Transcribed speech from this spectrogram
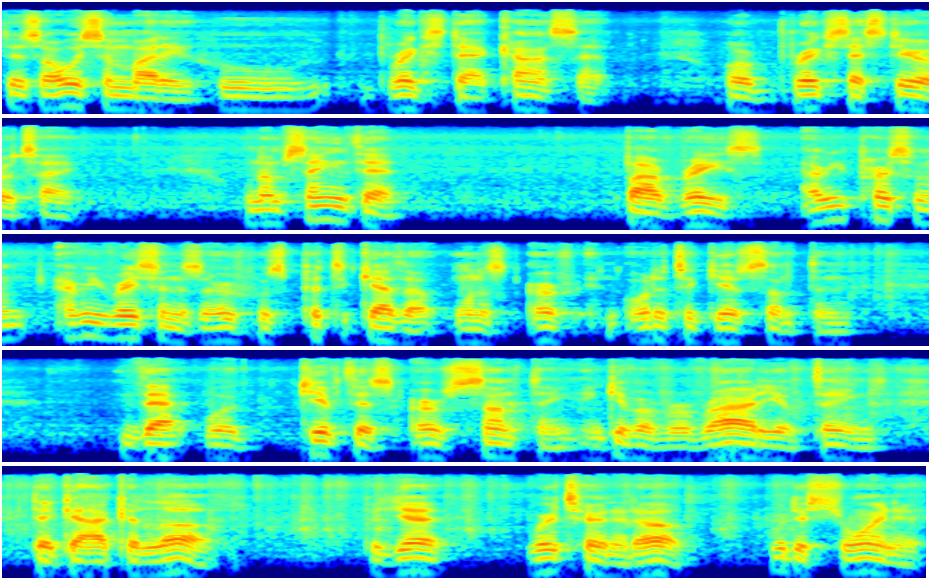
there's always somebody who breaks that concept or breaks that stereotype. When I'm saying that about race, every person, every race on this earth was put together on this earth in order to give something that would give this earth something and give a variety of things that God could love. But yet, we're tearing it up. We're destroying it.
